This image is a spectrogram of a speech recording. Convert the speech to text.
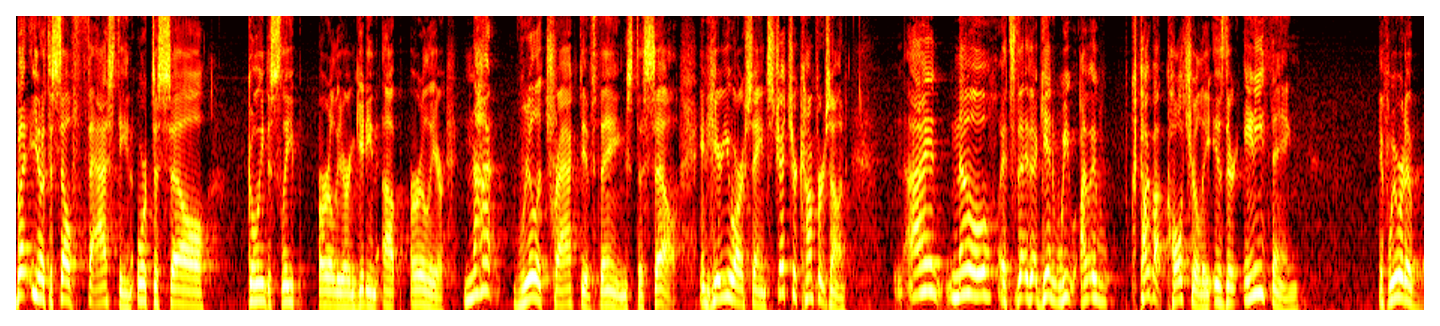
But you know, to sell fasting or to sell going to sleep earlier and getting up earlier, not real attractive things to sell. And here you are saying, stretch your comfort zone. I know it's again. We I, talk about culturally. Is there anything? If we were to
